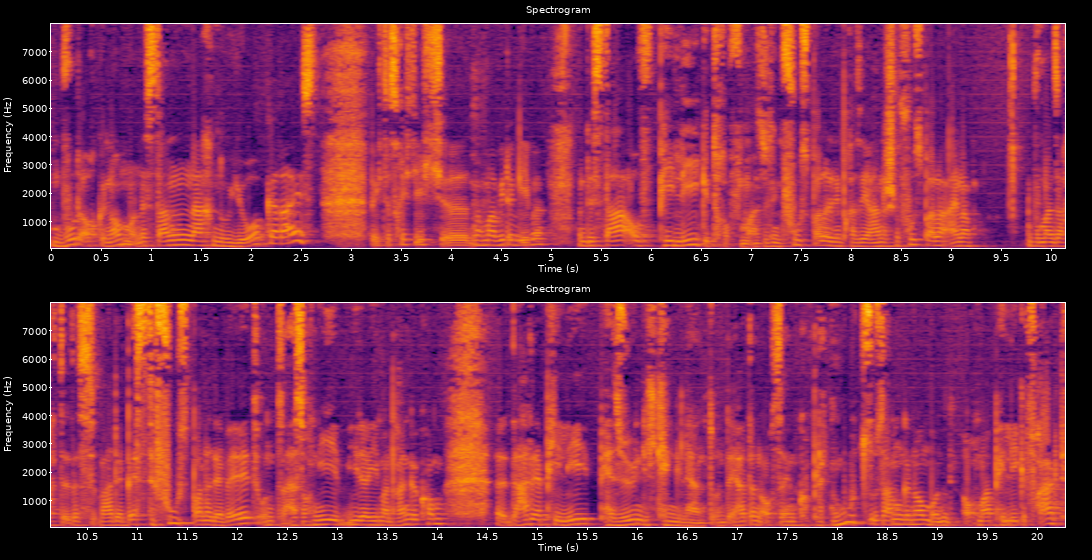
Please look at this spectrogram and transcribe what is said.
und wurde auch genommen und ist dann nach New York gereist, wenn ich das richtig äh, nochmal wiedergebe, und ist da auf Pelé getroffen, also den Fußballer, den brasilianischen Fußballer, einer wo man sagt, das war der beste Fußballer der Welt und da ist auch nie wieder jemand rangekommen. Äh, da hat er Pelé persönlich kennengelernt und er hat dann auch seinen kompletten Mut zusammengenommen und auch mal Pelé gefragt,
